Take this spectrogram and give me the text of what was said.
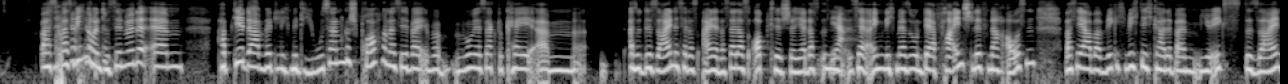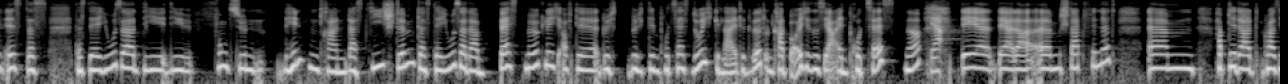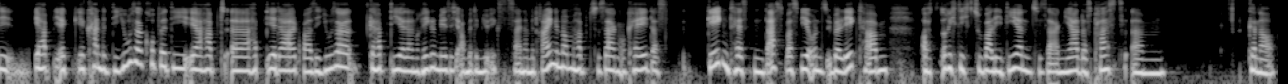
was, was mich noch interessieren würde, ähm, habt ihr da wirklich mit Usern gesprochen, dass ihr bei, wo ihr sagt, okay, ähm, also Design ist ja das eine, das ist ja das Optische, ja, das ist ja, ist ja eigentlich mehr so der Feinschliff nach außen. Was ja aber wirklich wichtig gerade beim UX-Design ist, dass, dass der User die, die Funktion hinten dran, dass die stimmt, dass der User da bestmöglich auf der, durch, durch den Prozess durchgeleitet wird. Und gerade bei euch ist es ja ein Prozess, ne, ja. der, der da ähm, stattfindet. Ähm, habt ihr da quasi, ihr habt, ihr, ihr kanntet die Usergruppe, die ihr habt, äh, habt ihr da quasi User gehabt, die ihr dann regelmäßig auch mit dem UX-Designer mit reingenommen habt, zu sagen, okay, das Gegentesten, das, was wir uns überlegt haben, auch richtig zu validieren, zu sagen, ja, das passt. Ähm, genau.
